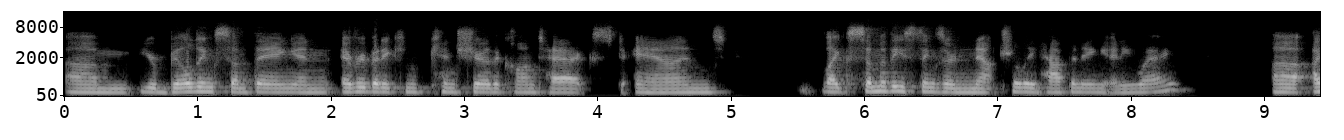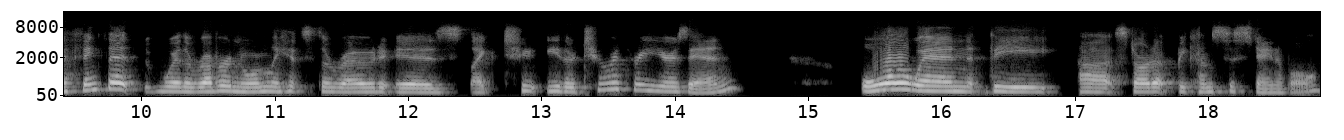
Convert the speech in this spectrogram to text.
um, you're building something and everybody can can share the context and like some of these things are naturally happening anyway. Uh, i think that where the rubber normally hits the road is like two either two or three years in or when the uh, startup becomes sustainable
